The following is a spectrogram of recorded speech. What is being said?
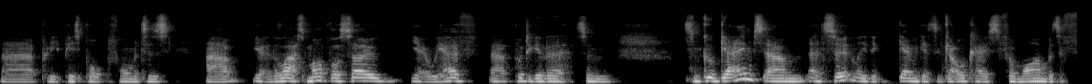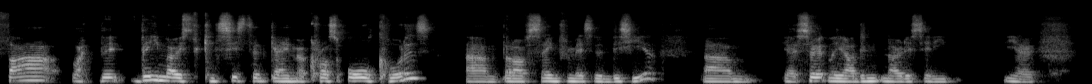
uh, pretty piss poor performances. Uh, you know, the last month or so, you know, we have uh, put together some some good games, um, and certainly the game against the Gold Coast for mine was a far like the the most consistent game across all quarters um, that I've seen from Essendon this year. Um, yeah, certainly I didn't notice any you know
